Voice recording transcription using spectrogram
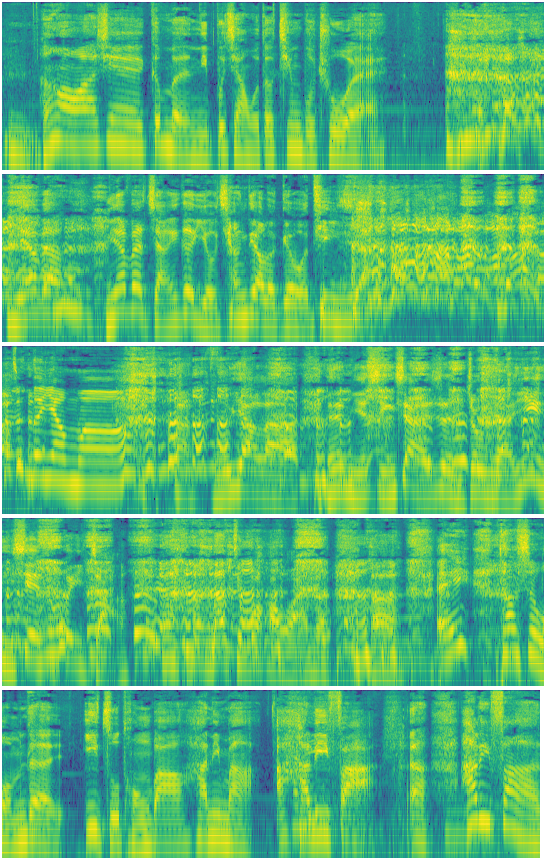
嗯，很好啊。现在根本你不讲我都听不出哎。你要不要？你要不要讲一个有腔调的给我听一下？真的要吗？不要啦，你的形象还是很重要，因为你现在是会长，那就不好玩了啊。哎，他是我们的异族同胞哈尼玛啊，哈利法啊，哈利法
